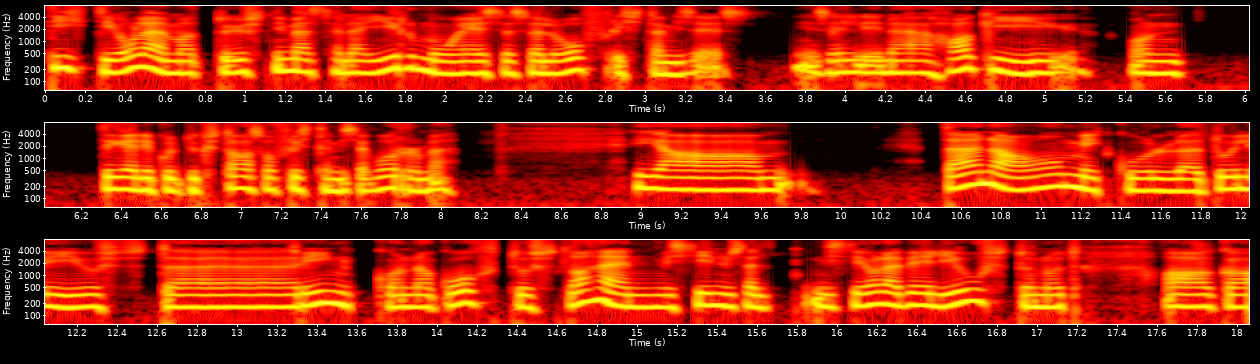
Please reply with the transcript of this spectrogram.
tihti olematu just nimelt selle hirmu ees ja selle ohvristamise ees ja selline hagi on tegelikult üks taasohvristamise vorme. ja täna hommikul tuli just äh, ringkonnakohtust lahend, mis ilmselt, mis ei ole veel jõustunud, aga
